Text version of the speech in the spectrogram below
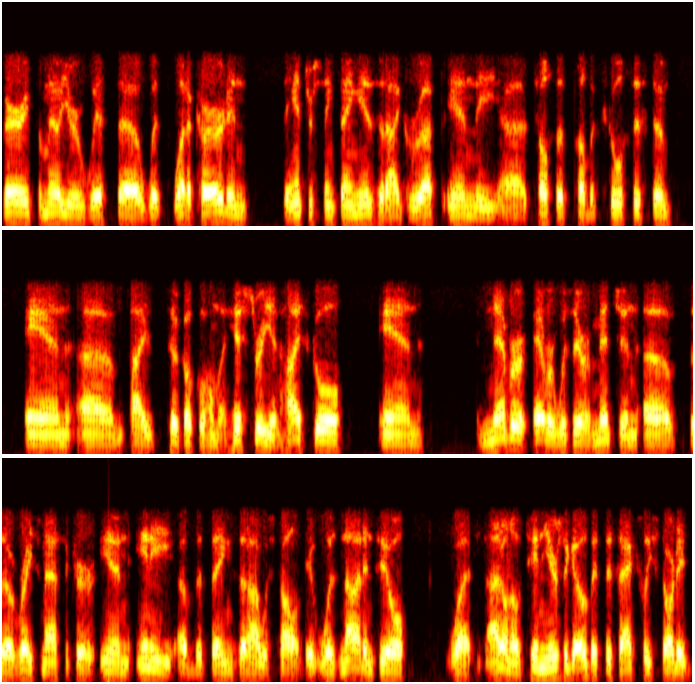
very familiar with uh, with what occurred, and the interesting thing is that I grew up in the uh, Tulsa public school system, and um, I took Oklahoma history in high school, and never ever was there a mention of the race massacre in any of the things that I was taught. It was not until what I don't know ten years ago that this actually started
